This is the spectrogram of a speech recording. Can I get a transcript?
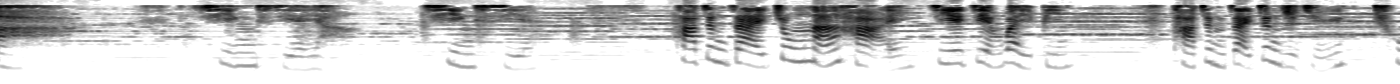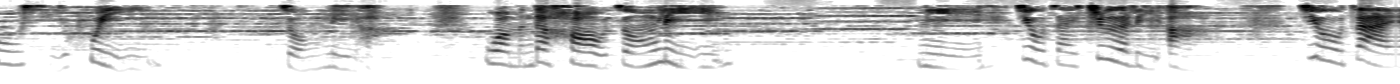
啊，倾斜呀，倾斜。他正在中南海接见外宾，他正在政治局出席会议。总理啊！我们的好总理，你就在这里啊，就在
